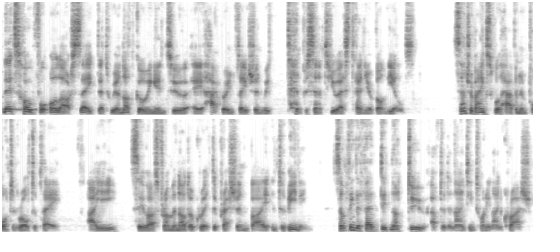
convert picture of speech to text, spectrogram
Let's hope for all our sake that we are not going into a hyperinflation with 10% US 10 year bond yields. Central banks will have an important role to play, i.e., save us from another Great Depression by intervening, something the Fed did not do after the 1929 crash,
